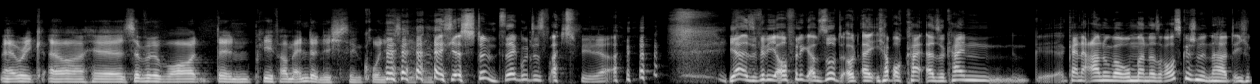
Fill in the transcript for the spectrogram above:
America äh, Civil War den Brief am Ende nicht synchronisieren. ja, stimmt. Sehr gutes Beispiel, ja. ja, also finde ich auch völlig absurd. Und äh, ich habe auch kein, also kein, keine Ahnung, warum man das rausgeschnitten hat. Ich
